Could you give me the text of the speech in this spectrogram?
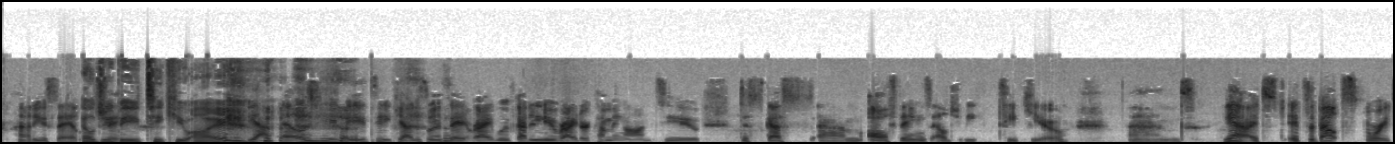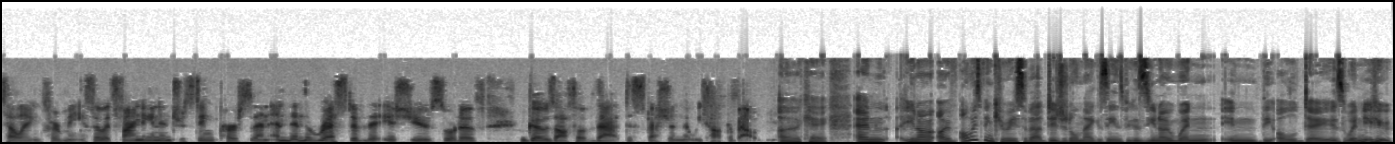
how do you say it? Let's LGBTQI. yeah, LGBTQ. I just want to say it right. We've got a new writer coming on to discuss um, all things LGBTQ, and yeah, it's it's about storytelling for me. So it's finding an interesting person, and then the rest of the issue sort of goes off of that discussion that we talk about. Okay, and you know, I've always been curious about digital magazines because you know, when in the old days when you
